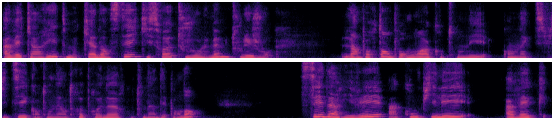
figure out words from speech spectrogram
avec un rythme cadencé qui soit toujours le même tous les jours. l'important pour moi quand on est en activité, quand on est entrepreneur, quand on est indépendant, c'est d'arriver à compiler avec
